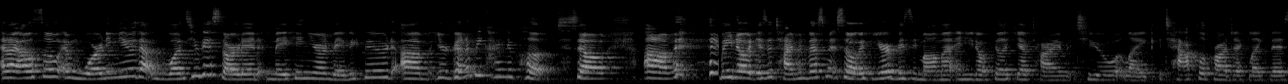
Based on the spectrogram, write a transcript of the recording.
and I also am warning you that once you get started making your own baby food um, you're gonna be kind of hooked. So um, but you know it is a time investment so if you're a busy mama and you don't feel like you have time to like tackle a project like this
